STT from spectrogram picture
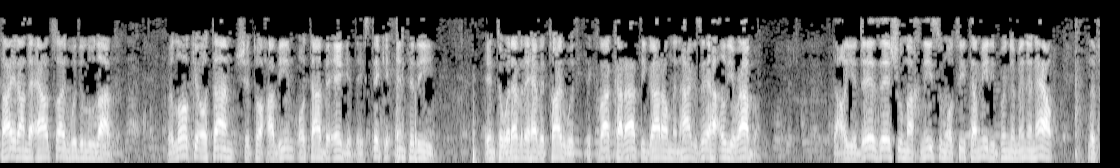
tie it on the outside with the lulav. They stick it into the into whatever they have it tied with. The He bring them in and out. Most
